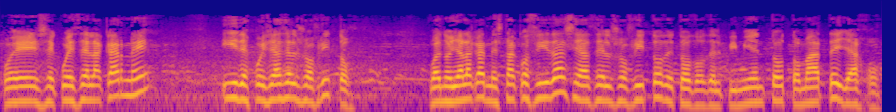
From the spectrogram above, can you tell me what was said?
pues se cuece la carne y después se hace el sofrito. Cuando ya la carne está cocida se hace el sofrito de todo, del pimiento, tomate y ajo.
